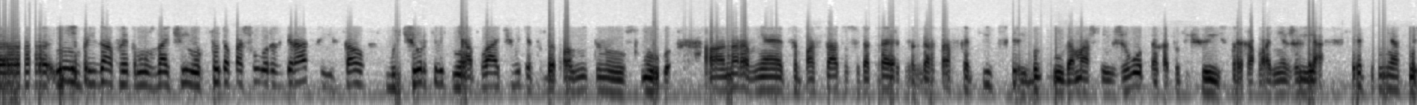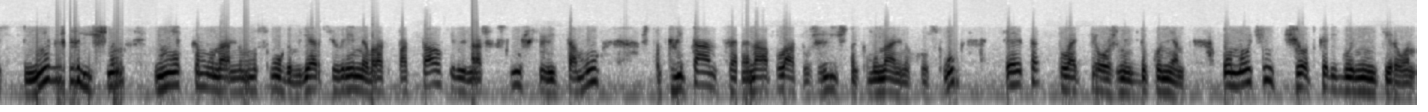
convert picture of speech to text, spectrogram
э, не придав этому значению, кто-то пошел разбираться и стал вычеркивать, не оплачивать эту дополнительную услугу. А она равняется по статусу такая же, как доставка пиццы либо домашних животных, а тут еще и страхование жилья. Это не относится ни к жилищным, ни к коммунальным услугам. Я все время вас подталкиваю, наших слушателей, к тому, что квитанция на оплату жилищно-коммунальных услуг – это платежный документ. Он очень четко регламентирован.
